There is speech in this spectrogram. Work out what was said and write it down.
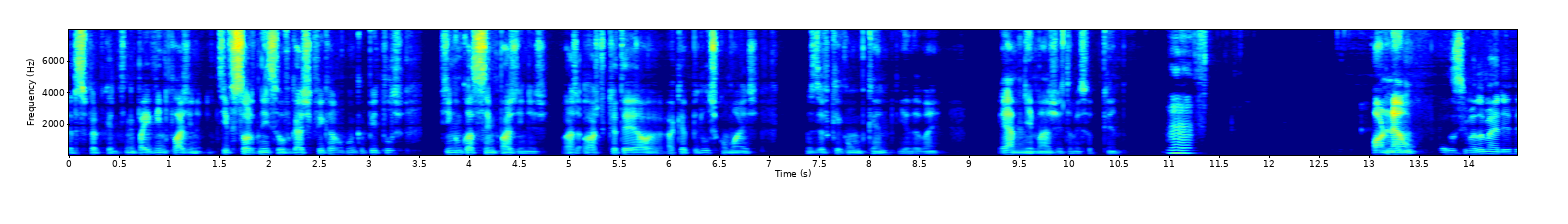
Era super pequeno. Tinha para aí 20 páginas. Tive sorte nisso. Houve gajos que ficaram com capítulos que tinham quase 100 páginas. Acho, acho que até há, há capítulos com mais. Mas eu fiquei com um pequeno e ainda bem. É a minha imagem, também sou pequeno. Uhum. Ou não? Estás acima da média.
